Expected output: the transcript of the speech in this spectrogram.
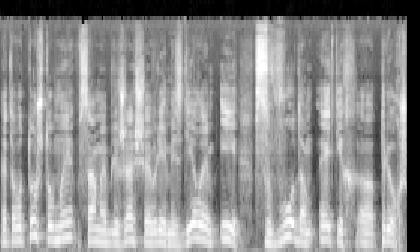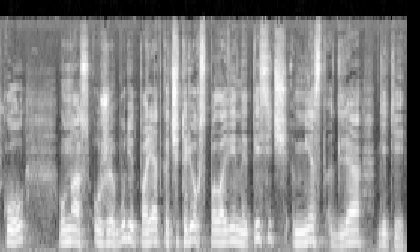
Это вот то, что мы в самое ближайшее время сделаем, и с вводом этих э, трех школ у нас уже будет порядка 4,5 тысяч мест для детей.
